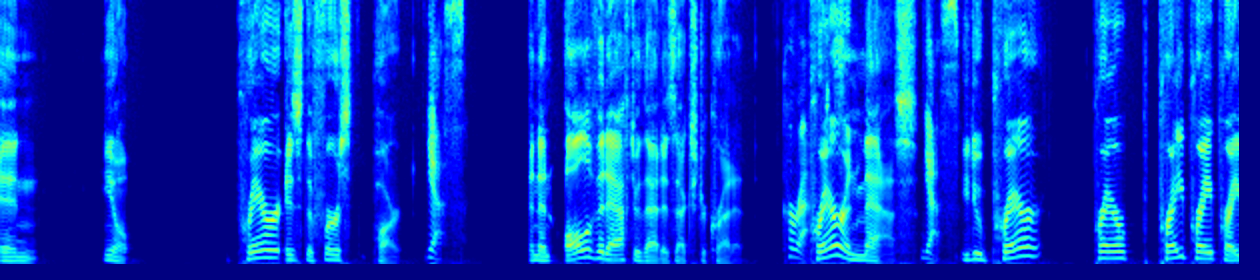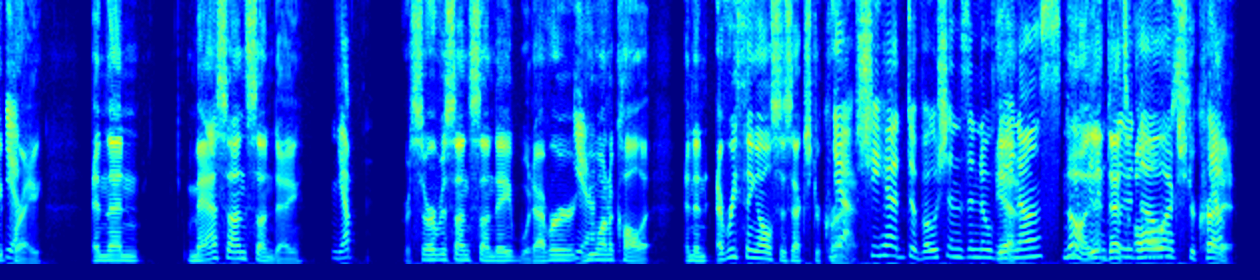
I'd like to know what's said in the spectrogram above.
And you know, prayer is the first part. Yes, And then all of it after that is extra credit. correct. Prayer and mass. Yes. You do prayer, prayer, pray, pray, pray, Yeah. pray, and then mass on Sunday Yep. or service on Sunday, whatever Yeah. you want to call it. And then everything else is extra credit. Yeah, she had devotions and Yeah. novenas. No, You that- can that's all those. extra Yep. credit.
